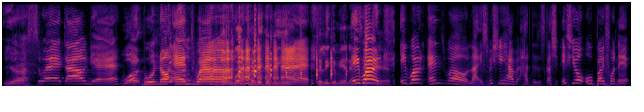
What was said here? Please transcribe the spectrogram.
Yeah, I swear down, yeah, What? it will not Doesn't end work. well. Polygamy, polygamy, and it won't. yeah. It won't end well. Like Mm. especially you haven't had the discussion. If you're all both on it,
